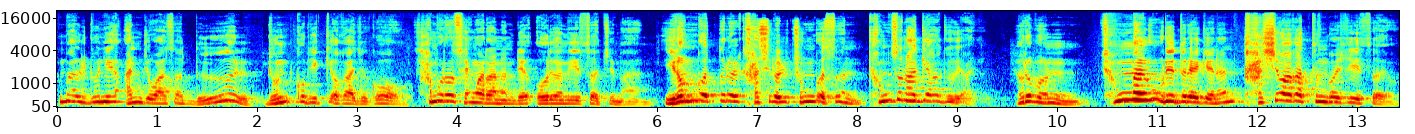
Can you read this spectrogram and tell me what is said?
정말 눈이 안 좋아서 늘 눈곱이 껴가지고 삶으로 생활하는데 어려움이 있었지만 이런 것들을 가시를 준 것은 겸손하게 하기 위하여 여러분 정말 우리들에게는 가시와 같은 것이 있어요.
